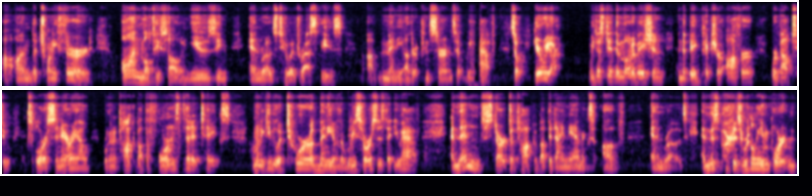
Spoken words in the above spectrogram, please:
uh, on the 23rd on multi-solving using En-ROADS to address these uh, many other concerns that we have. So here we are. We just did the motivation and the big picture offer. We're about to explore a scenario. We're going to talk about the forms that it takes. I'm going to give you a tour of many of the resources that you have, and then start to talk about the dynamics of En-ROADS. And this part is really important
